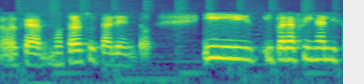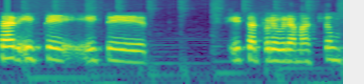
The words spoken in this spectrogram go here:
O sea, mostrar su talento. Y, y para finalizar este este esta programación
